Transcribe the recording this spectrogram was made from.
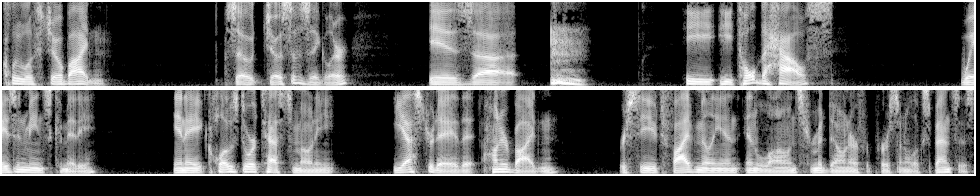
clueless Joe Biden. So Joseph Ziegler is uh, he he told the House Ways and Means Committee in a closed door testimony yesterday that Hunter Biden received five million in loans from a donor for personal expenses.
